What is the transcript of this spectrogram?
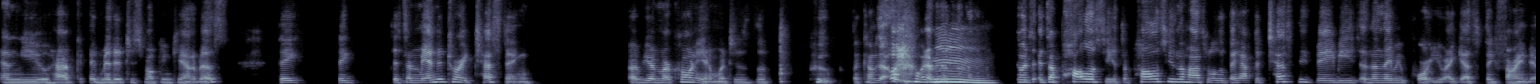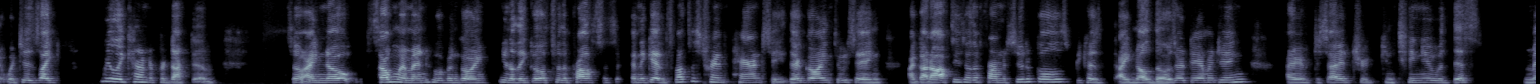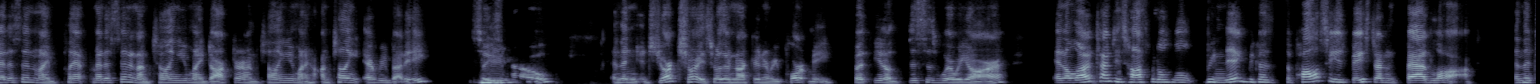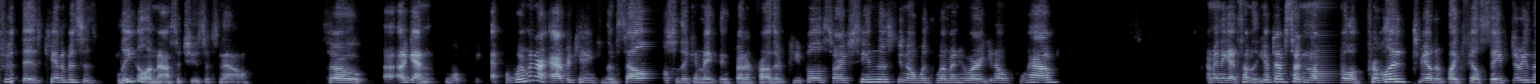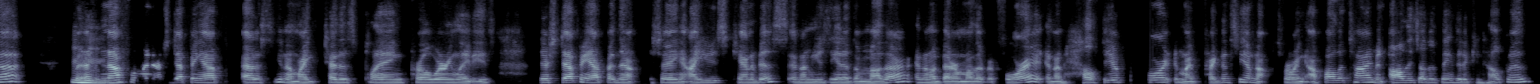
and you have admitted to smoking cannabis. They they it's a mandatory testing of your meconium, which is the poop that comes out, whatever. Mm. So it's, it's a policy. It's a policy in the hospital that they have to test these babies and then they report you, I guess, if they find it, which is like really counterproductive. So I know some women who have been going, you know, they go through the process. And again, it's about this transparency. They're going through saying, I got off these other pharmaceuticals because I know those are damaging. I've decided to continue with this medicine, my plant medicine. And I'm telling you, my doctor, I'm telling you, my, I'm telling everybody. So mm-hmm. you know, and then it's your choice whether they're not going to report me. But, you know, this is where we are. And a lot of times these hospitals will renege because the policy is based on bad law. And the truth is, cannabis is legal in Massachusetts now. So again, w- women are advocating for themselves so they can make things better for other people. So I've seen this, you know, with women who are, you know, who have. I mean, again, something you have to have a certain level of privilege to be able to like feel safe doing that. But mm-hmm. enough women are stepping up at a, you know, my tennis playing, pearl wearing ladies. They're stepping up and they're saying, I use cannabis and I'm using it as a mother and I'm a better mother before it and I'm healthier for it in my pregnancy. I'm not throwing up all the time and all these other things that it can help with.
